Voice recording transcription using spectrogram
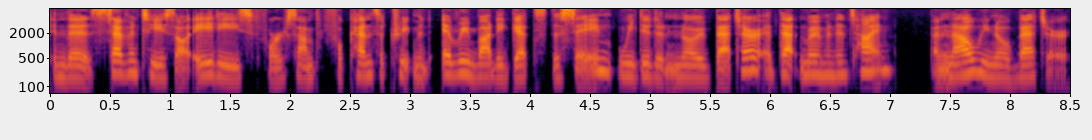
in the 70s or 80s, for example, for cancer treatment, everybody gets the same. We didn't know better at that moment in time, but now we know better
